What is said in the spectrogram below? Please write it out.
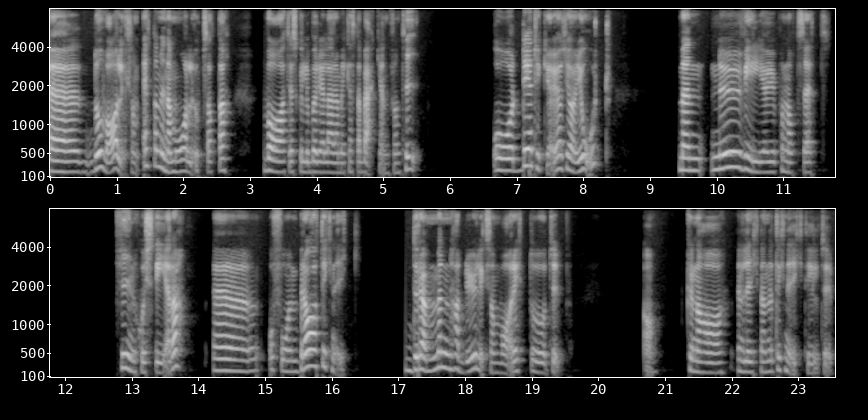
Eh, då var liksom ett av mina mål uppsatta var att jag skulle börja lära mig kasta backhand från tee. Och det tycker jag ju att jag har gjort. Men nu vill jag ju på något sätt finjustera eh, och få en bra teknik. Drömmen hade ju liksom varit att typ ja, kunna ha en liknande teknik till typ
